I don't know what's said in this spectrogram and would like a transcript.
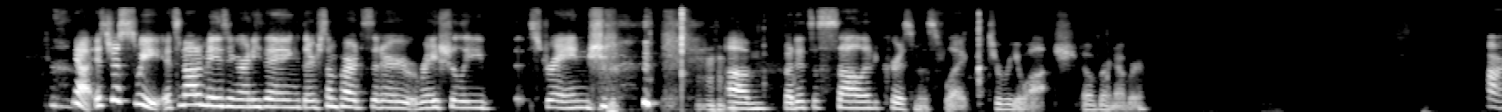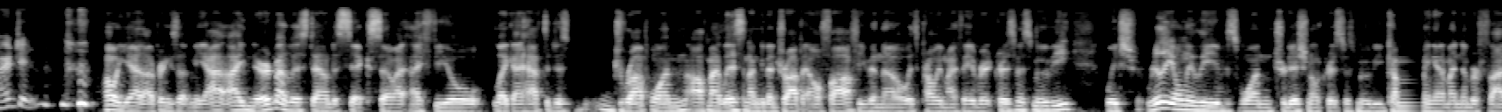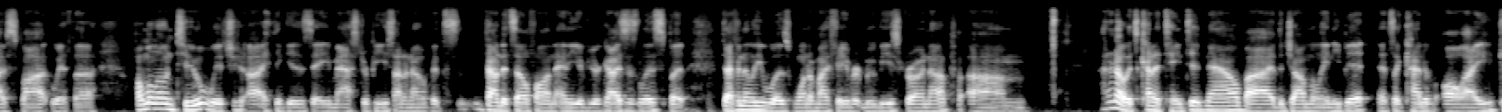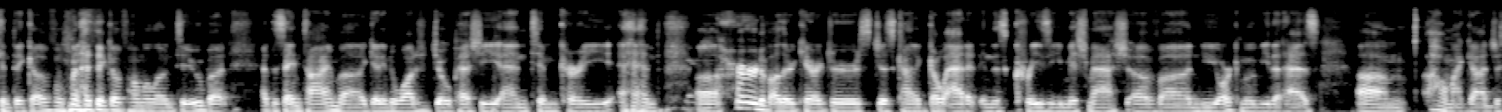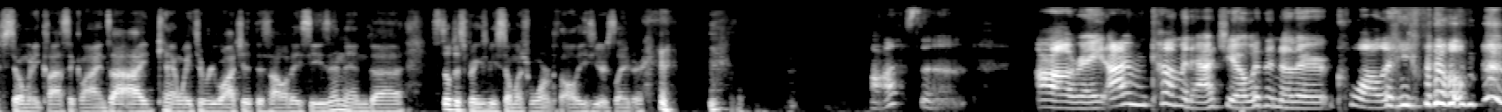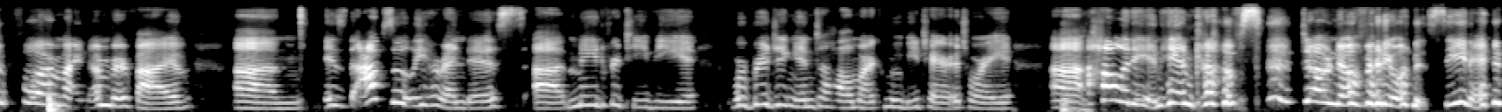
Yeah it's just sweet. It's not amazing or anything. There's some parts that are racially strange. Um but it's a solid christmas flick to rewatch over and over Oh yeah, that brings up me. I, I nerd my list down to six, so I, I feel like I have to just drop one off my list, and I'm gonna drop Elf off, even though it's probably my favorite Christmas movie, which really only leaves one traditional Christmas movie coming in at my number five spot with uh, Home Alone 2, which I think is a masterpiece. I don't know if it's found itself on any of your guys' lists, but definitely was one of my favorite movies growing up. Um, I don't know, it's kind of tainted now by the John Mulaney bit. That's like kind of all I can think of when I think of Home Alone 2. But at the same time, uh, getting to watch Joe Pesci and Tim Curry and a herd of other characters just kind of go at it in this crazy mishmash of a New York movie that has, um, oh my God, just so many classic lines. I, I can't wait to rewatch it this holiday season and uh, still just brings me so much warmth all these years later. Awesome. All right, I'm coming at you with another quality film for my number five. Um, is the absolutely horrendous, uh, made for TV. We're bridging into Hallmark movie territory. Uh, Holiday in Handcuffs. Don't know if anyone has seen it,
